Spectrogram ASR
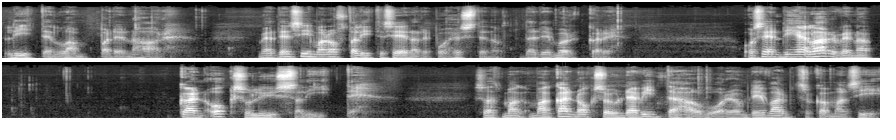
liten lampa den har. Men den ser man ofta lite senare på hösten där det är mörkare. Och sen de här larverna kan också lysa lite. Så att man, man kan också under vinterhalvåret, om det är varmt, så kan man se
